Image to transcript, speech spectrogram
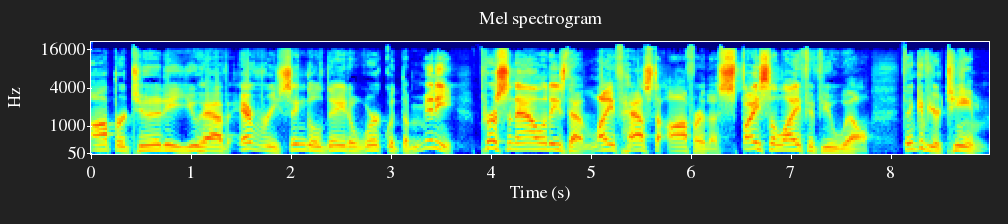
opportunity you have every single day to work with the many personalities that life has to offer, the spice of life, if you will. Think of your team.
